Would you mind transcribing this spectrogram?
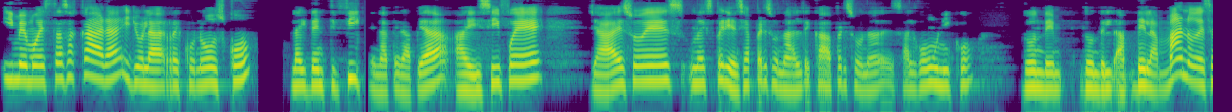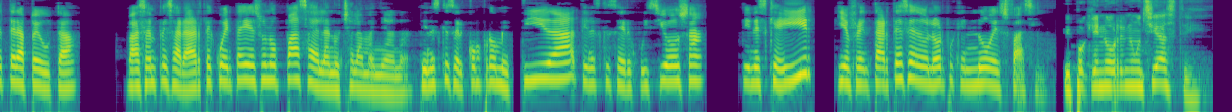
Y me muestra esa cara y yo la reconozco, la identifico. En la terapia, ahí sí fue, ya eso es una experiencia personal de cada persona, es algo único, donde, donde la- de la mano de ese terapeuta vas a empezar a darte cuenta y eso no pasa de la noche a la mañana. Tienes que ser comprometida, tienes que ser juiciosa, tienes que ir y enfrentarte a ese dolor porque no es fácil. ¿Y por qué no renunciaste?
